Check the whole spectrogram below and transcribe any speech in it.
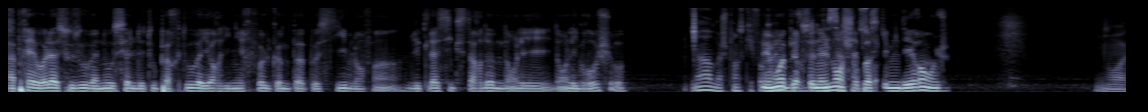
Après, voilà, Suzu va no celle de tout partout, va y ordiner fall comme pas possible. Enfin, du classique Stardom dans les, dans les gros shows. Ah, moi je pense qu'il faut. Mais moi, personnellement, je sais pas ce qui me dérange. Ouais.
